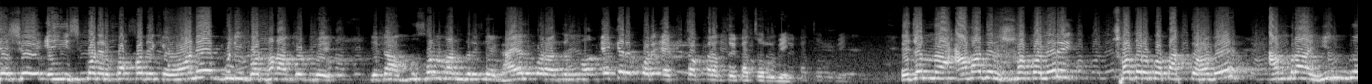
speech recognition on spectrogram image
দেশে এই ইসকনের পক্ষ থেকে অনেকগুলি ঘটনা ঘটবে, যেটা মুসলমানদেরকে ঘায়েল করার জন্য একের পর এক চক্রান্ত এটা চলবে। এজন্য আমাদের সকলেরই সতর্ক থাকতে হবে। আমরা হিন্দু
